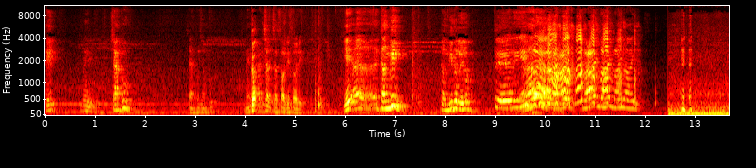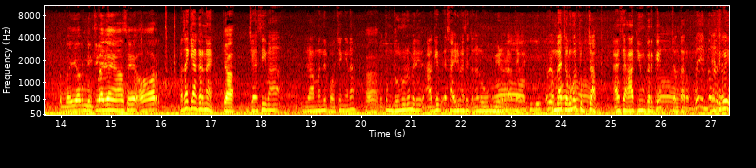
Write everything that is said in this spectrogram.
तेल नहीं शैम्पू। शैम्पू शैम्पू। नहीं अच्छा अच्छा सॉरी सॉरी ये कंघी। कंघी तो ले लो। तेरी भाई भाई भाई भाई तो भाई अब निकला जाए यहाँ से और पता क्या करना है? क्या? जैसे ही वहाँ राम मंदिर पहुँचेंगे ना हाँ। तो तुम दोनों ना मेरे आगे साइड में ऐसे चलना लोगों की भीड़ लगाते हुए। और मैं चलूँगा चुपचाप ऐसे हाथ यूँ करके चलता रहूँगा। जैसे कोई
